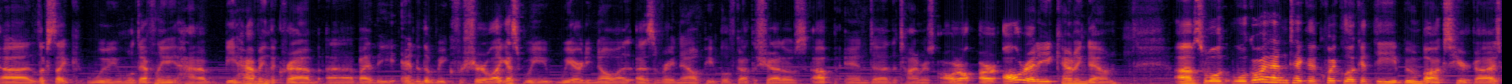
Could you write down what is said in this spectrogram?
uh, looks like we will definitely have be having the crab uh, by the end of the week for sure. Well, I guess we we already know as of right now, people have got the shadows up and uh, the timers are are already counting down. Um, so we'll we'll go ahead and take a quick look at the boombox here, guys.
